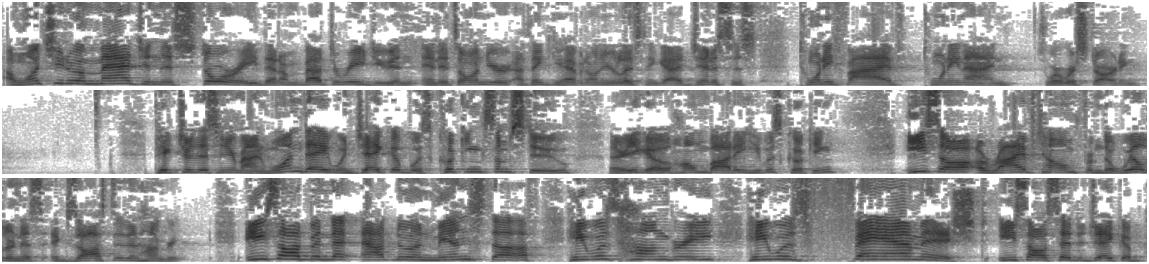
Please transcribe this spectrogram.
I want you to imagine this story that I'm about to read you, and, and it's on your, I think you have it on your listening guide, Genesis 25, 29. It's where we're starting. Picture this in your mind. One day when Jacob was cooking some stew, there you go, homebody, he was cooking. Esau arrived home from the wilderness exhausted and hungry. Esau had been out doing men stuff. He was hungry. He was famished. Esau said to Jacob,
